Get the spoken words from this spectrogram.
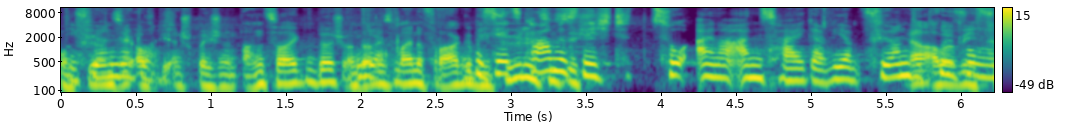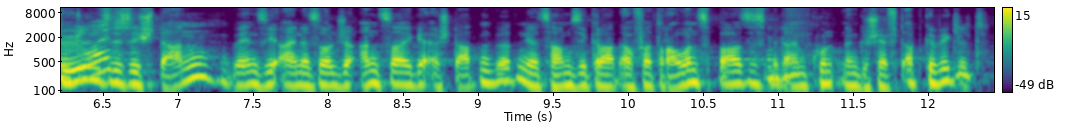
Und führen, Sie auch durch. die entsprechenden Anzeigen durch? Und dann ist meine Frage, Bis wie jetzt fühlen kam Sie sich... es nicht zu einer Anzeige. Wir führen die ja, aber Prüfungen wie fühlen durch. Sie sich dann, wenn Sie eine solche Anzeige erstatten würden? Jetzt haben Sie gerade auf Vertrauensbasis mhm. mit einem Kunden ein Geschäft abgewickelt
